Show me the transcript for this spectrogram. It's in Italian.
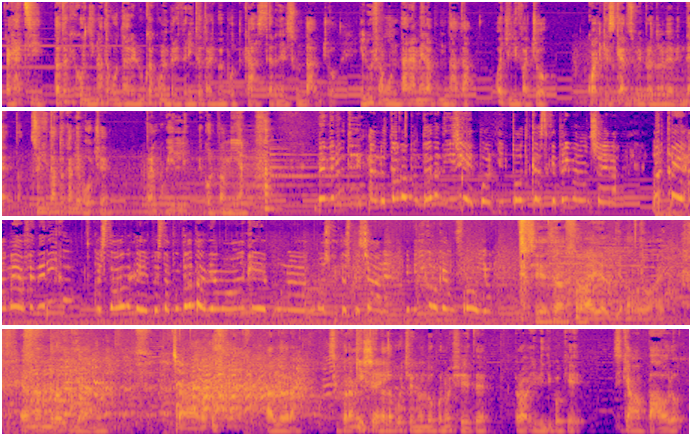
Ragazzi, dato che continuate a votare Luca come preferito tra i due podcaster nel sondaggio e lui fa montare a me la puntata, oggi gli faccio qualche scherzo e mi prendo la mia vendetta. Se ogni tanto cambia voce, tranquilli, è colpa mia. Benvenuti all'ottava puntata di Easy Apple, il podcast che prima non c'era. Oltre a me e a Federico, questa, eh, questa puntata abbiamo anche un, un ospite speciale e mi dicono che è un froio. Sì, esatto. Vai al diavolo, vai. È un androidiano. Ciao. Allora, sicuramente dalla voce non lo conoscete, però io vi dico che si chiama Paolo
